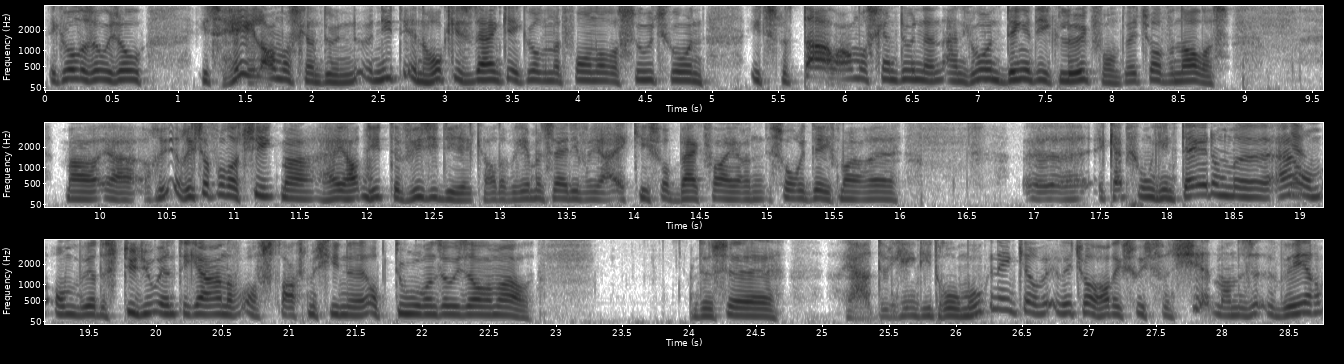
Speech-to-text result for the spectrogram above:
ik wilde sowieso iets heel anders gaan doen. Niet in hokjes denken. Ik wilde met Phone All Suits gewoon iets totaal anders gaan doen. En, en gewoon dingen die ik leuk vond. Weet je wel, van alles. Maar ja, Richard vond dat chic, maar hij had niet de visie die ik had. Op een gegeven moment zei hij van ja, ik kies voor Backfire. En sorry Dave, maar uh, uh, ik heb gewoon geen tijd om, uh, ja. om, om weer de studio in te gaan. Of, of straks misschien op tour en zoiets allemaal. Dus ja, toen ging die droom ook in één keer, weet je wel, had ik zoiets van shit man, weer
